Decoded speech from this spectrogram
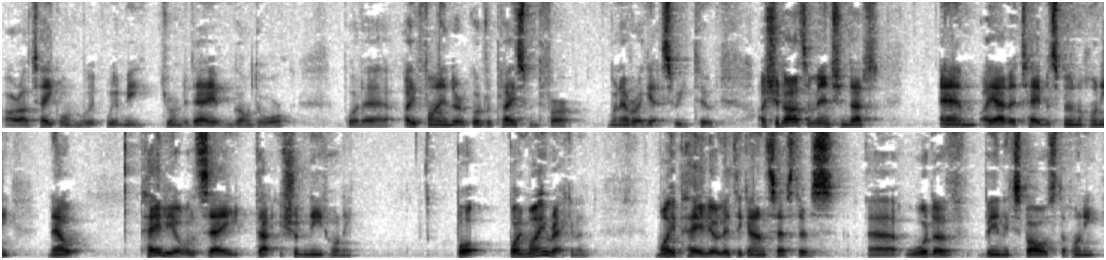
or I'll take one with, with me during the day if I'm going to work. But uh, I find they're a good replacement for whenever I get sweet tooth. I should also mention that um, I add a tablespoon of honey. Now, paleo will say that you shouldn't eat honey, but by my reckoning, my Paleolithic ancestors uh, would have been exposed to honey,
